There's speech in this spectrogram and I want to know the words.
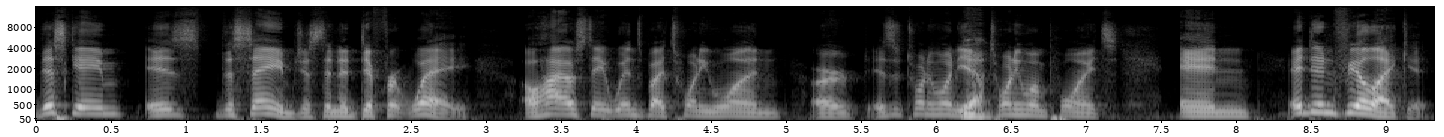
This game is the same, just in a different way. Ohio State wins by 21, or is it 21? Yeah, yeah. 21 points, and it didn't feel like it.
